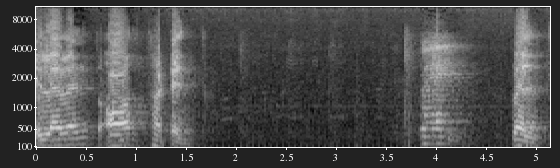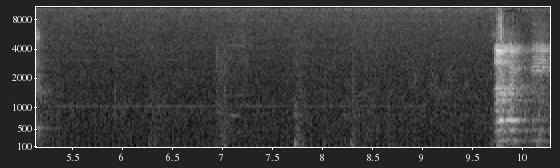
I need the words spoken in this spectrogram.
eleventh और thirteenth twelfth fifteen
